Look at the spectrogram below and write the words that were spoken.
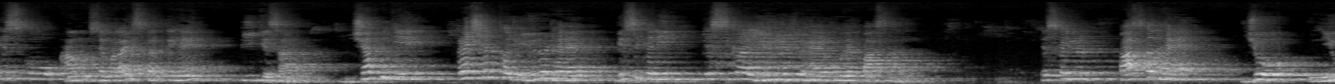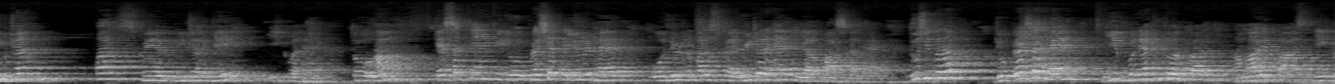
इसको हम सिंबलाइज करते हैं पी के साथ। जबकि प्रेशर का जो यूनिट है बेसिकली इसका यूनिट जो है वो है पास्कल इसका यूनिट पास्कल है जो न्यूटन पर स्क्वायर मीटर के इक्वल है. तो हम कह सकते हैं कि जो प्रेशर का यूनिट है, वो न्यूटन पर स्क्वायर मीटर है या पास्कल है. दूसरी तरफ़ जो प्रेशर है, ये बुनियादी तौर पर हमारे पास एक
